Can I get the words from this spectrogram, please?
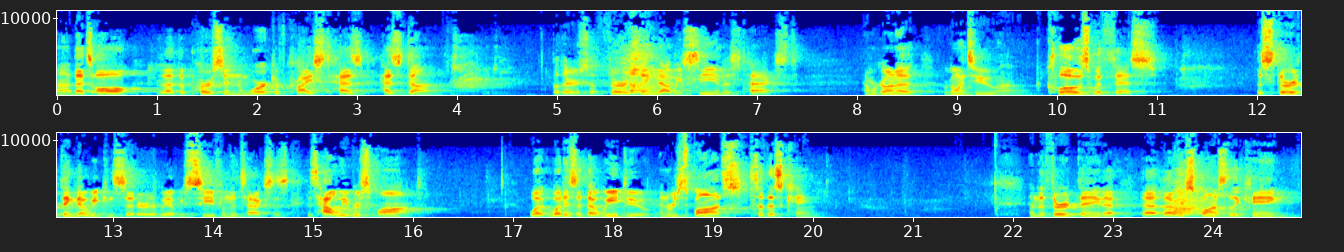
Uh, that's all that the person and work of Christ has, has done. But there's a third thing that we see in this text, and we're going to, we're going to uh, close with this. This third thing that we consider, that we, that we see from the text, is, is how we respond. What, what is it that we do in response to this king? And the third thing that, that, that response to the king,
